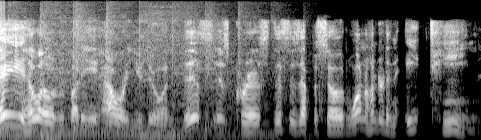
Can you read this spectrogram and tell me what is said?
Hey, hello everybody. How are you doing? This is Chris. This is episode 118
